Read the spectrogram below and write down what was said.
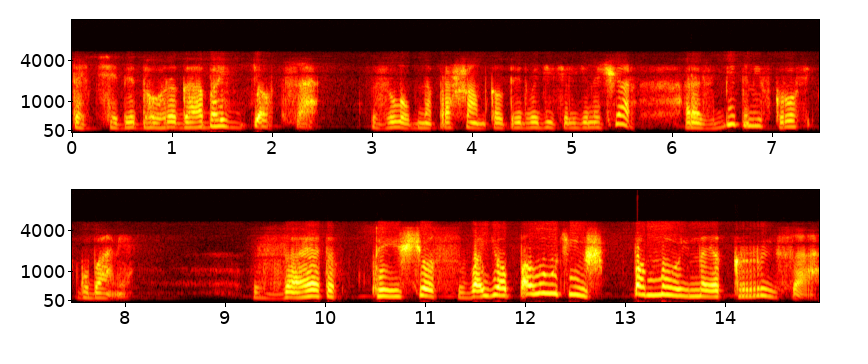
«Это тебе дорого обойдется!» — злобно прошамкал предводитель янычар разбитыми в кровь губами. «За это ты еще свое получишь, помойная крыса!»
